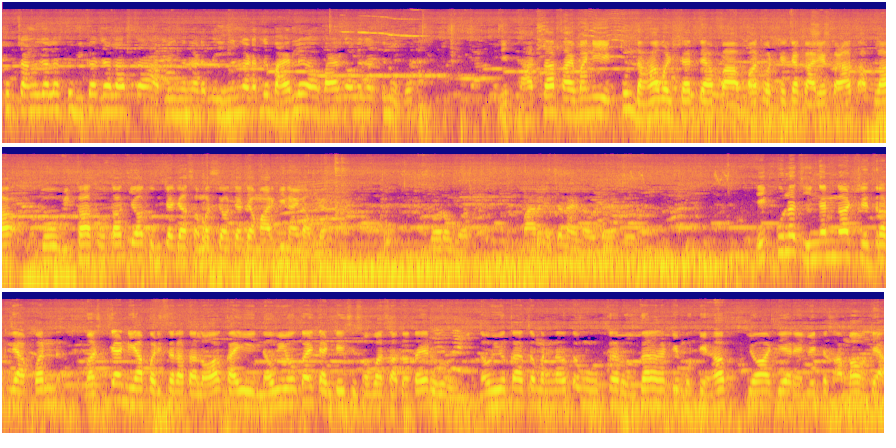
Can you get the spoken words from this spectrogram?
खूप चांगलं झालं असतं विकास झाला असता. आपल्या हिंगणघाटातले हिंगणघाटातले बाहेरले बाहेरगावले जाते लोक. खासदार साहेबांनी एकूण दहा वर्षाच्या पा पाच वर्षाच्या कार्यकाळात आपला जो विकास होता किंवा तुमच्या ज्या समस्या होत्या त्या मार्गी नाही लावल्या. बरोबर. मार्केट नाही लावलं. आहे एकूणच हिंगणघाट क्षेत्रातले आपण बसस्टँड या परिसरात आलो आहोत. काही नवयुवक आहेत त्यांच्याशी संवाद साधत आहे. रो नवयुवकाचं म्हणणं होतं मुख्य रोजगारासाठी मोठे हब किंवा जे रेल्वेच्या थांबा होत्या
